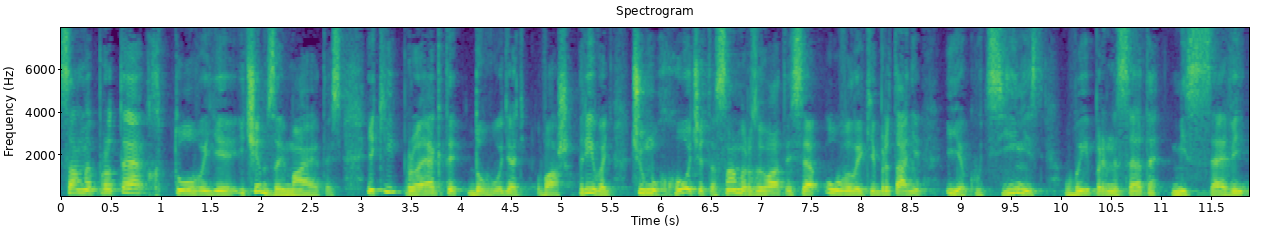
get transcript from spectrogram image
саме про те, хто ви є і чим займаєтесь, які проекти доводять ваш рівень, чому хочете саме розвиватися у Великій Британії, і яку цінність ви принесете місцевій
